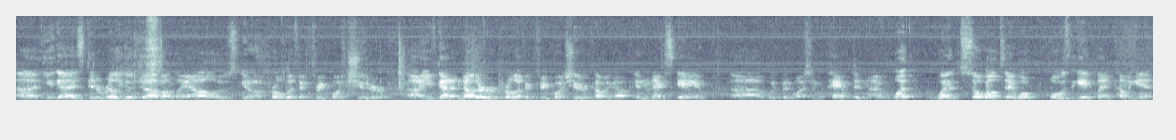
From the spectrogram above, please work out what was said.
Uh, you guys did a really good job on Lael, who's you know a prolific three-point shooter. Uh, you've got another prolific three-point shooter coming up in the next game uh, with Midwestern with Hampton. Uh, what went so well today? What what was the game plan coming in?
